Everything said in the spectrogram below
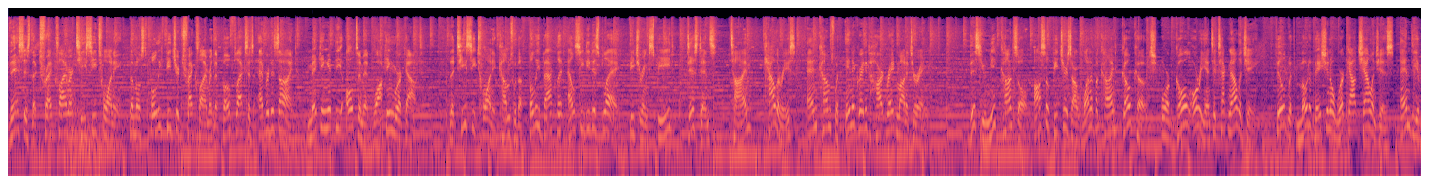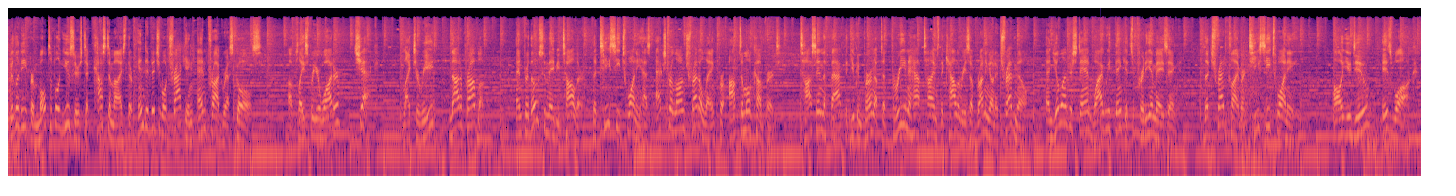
This is the TreadClimber TC20, the most fully featured TreadClimber that Bowflex has ever designed, making it the ultimate walking workout. The TC20 comes with a fully backlit LCD display featuring speed, distance, time, calories, and comes with integrated heart rate monitoring. This unique console also features our one-of-a-kind Go Coach or goal-oriented technology filled with motivational workout challenges and the ability for multiple users to customize their individual tracking and progress goals. A place for your water? Check. Like to read? Not a problem. And for those who may be taller, the TC20 has extra long treadle length for optimal comfort. Toss in the fact that you can burn up to three and a half times the calories of running on a treadmill, and you'll understand why we think it's pretty amazing. The TreadClimber TC20. All you do is walk.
